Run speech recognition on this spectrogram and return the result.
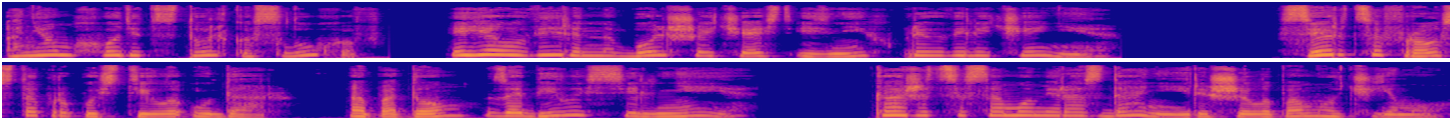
о нем ходит столько слухов, и я уверена, большая часть из них — преувеличение. Сердце Фроста пропустило удар, а потом забилось сильнее. Кажется, само мироздание решило помочь ему.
